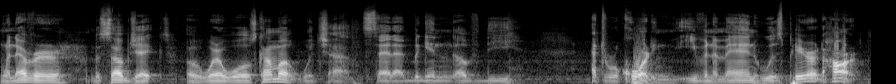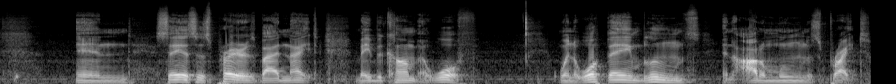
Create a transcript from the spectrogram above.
whenever the subject of werewolves come up, which I said at the beginning of the at the recording, even a man who is pure at heart and says his prayers by night may become a wolf when the wolfbane blooms and the autumn moon is bright.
